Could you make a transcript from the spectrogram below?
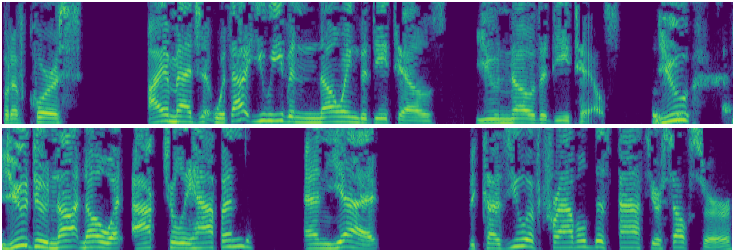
But of course, I imagine without you even knowing the details, you know the details. You, you do not know what actually happened. And yet, because you have traveled this path yourself, sir,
